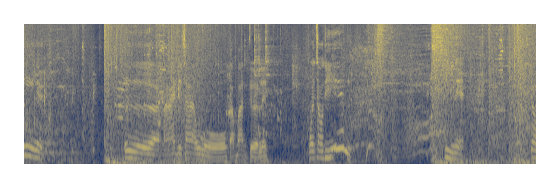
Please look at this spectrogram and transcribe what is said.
นี่เนี่ยเออตายไปซะโอ้โหกลับบ้านเกิดเลยโอ้ยเจ้าทีมนี่เนี่ยเจ้า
